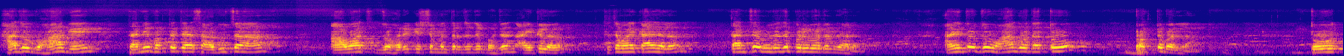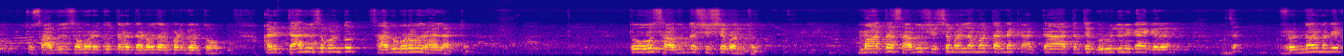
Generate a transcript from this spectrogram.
हा जो वाघ आहे त्याने फक्त त्या साधूचा आवाज जो हरे कृष्ण मंत्राचं जे भजन ऐकलं त्याच्यामुळे काय झालं? त्यांच्या हृदयाचं परिवर्तन झालं. आणि तो जो वाघ होता तो भक्त बनला. तो तो साधू समोर येतो त्याला दंडवत अर्पण करतो. आणि त्या दिवसापर्यंत तो साधू बरोबर राहायला लागतो. तो साधूंचा शिष्य बनतो. मग आता साधू शिष्य बनला मग त्यांना का- त्या त्यांच्या गुरुजींनी काय केलं? ज- वृंदावनमध्ये एक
